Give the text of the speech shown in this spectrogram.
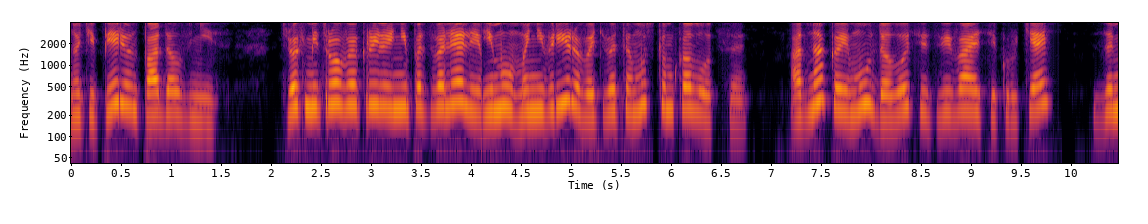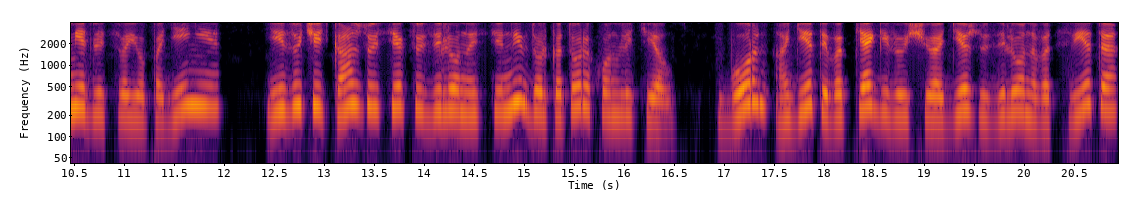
но теперь он падал вниз. Трехметровые крылья не позволяли ему маневрировать в этом узком колодце. Однако ему удалось, извиваясь и крутясь, замедлить свое падение и изучить каждую секцию зеленой стены, вдоль которых он летел. Борн, одетый в обтягивающую одежду зеленого цвета,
